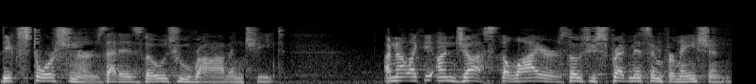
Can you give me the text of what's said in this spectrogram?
The extortioners, that is, those who rob and cheat. I'm not like the unjust, the liars, those who spread misinformation.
